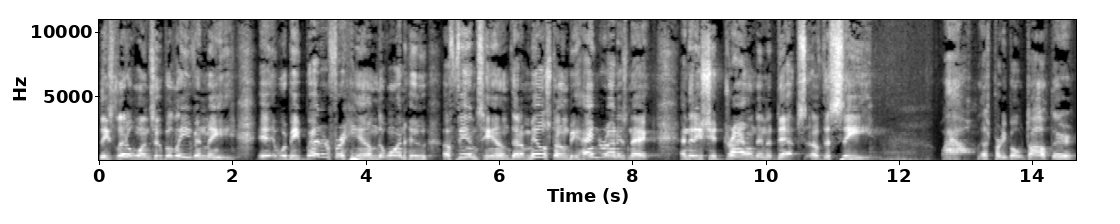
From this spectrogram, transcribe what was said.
these little ones who believe in me. It would be better for him, the one who offends him, that a millstone be hanged around his neck and that he should drown in the depths of the sea. Wow, that's pretty bold talk there.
